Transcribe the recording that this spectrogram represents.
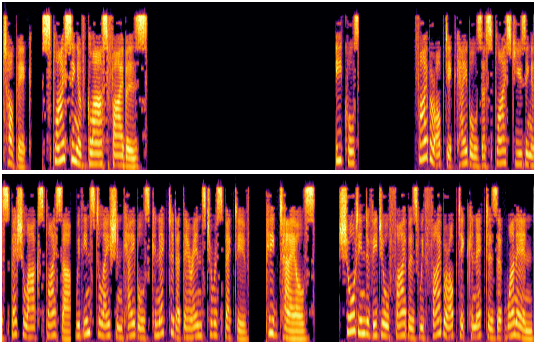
Topic: Splicing of glass fibers. Equals Fiber optic cables are spliced using a special arc splicer, with installation cables connected at their ends to respective pigtails, short individual fibers with fiber optic connectors at one end.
